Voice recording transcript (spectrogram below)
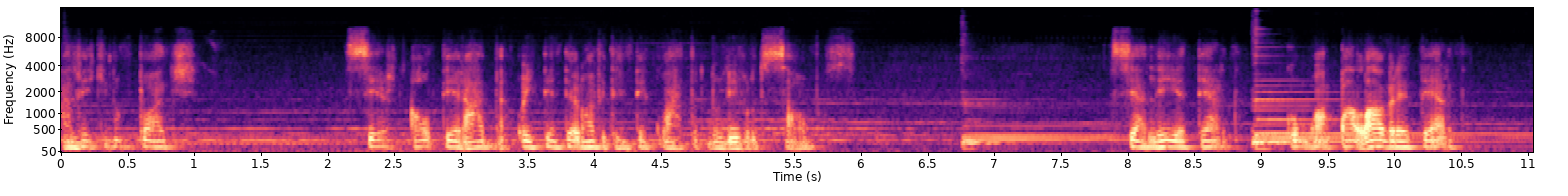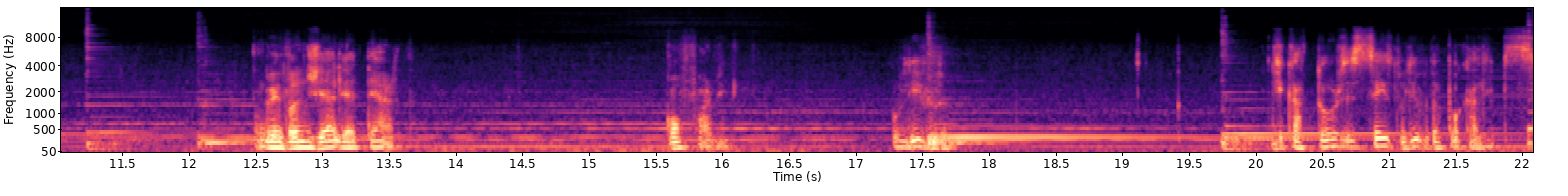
a lei que não pode ser alterada, 89 e 34 do livro dos Salmos. Se a lei eterna, como a palavra eterna, o evangelho é eterno, conforme o livro de 14, 6 do livro do Apocalipse.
